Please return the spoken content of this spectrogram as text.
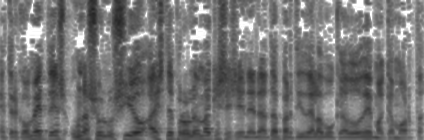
entre cometes, una solució a este problema que s'ha generat a partir de l'abocador de Macamorta.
